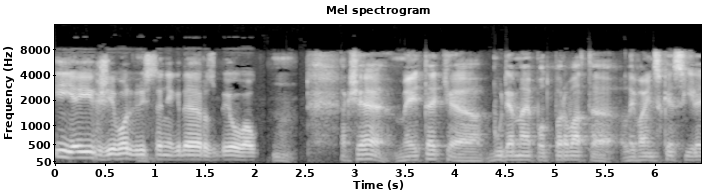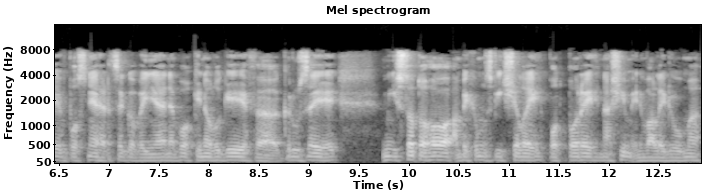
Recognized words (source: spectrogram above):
i jejich život, když se někde rozbijou. Hmm. Takže my teď budeme podporovat livaňské síly v Bosně Hercegovině nebo kinologii v Gruzii místo toho, abychom zvýšili podpory našim invalidům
